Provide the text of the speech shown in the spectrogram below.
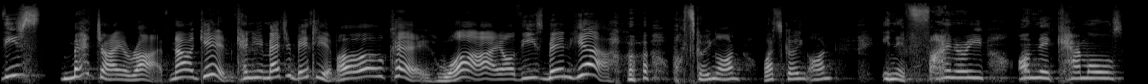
These magi arrive. Now, again, can you imagine Bethlehem? Okay, why are these men here? What's going on? What's going on? In their finery, on their camels,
